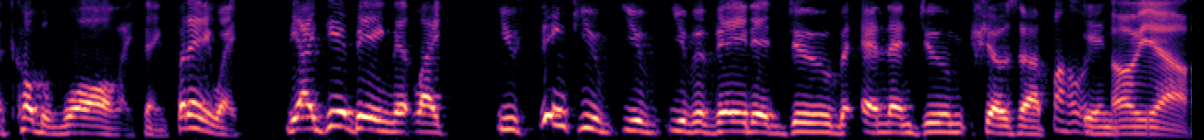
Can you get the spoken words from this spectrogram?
it's called The Wall, I think. But anyway, the idea being that like you think you've you've you've evaded doom, and then doom shows up in Oh yeah.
